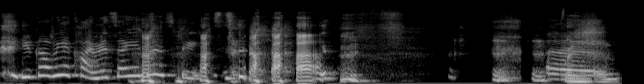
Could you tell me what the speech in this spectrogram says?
you call me a climate scientist? Um,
